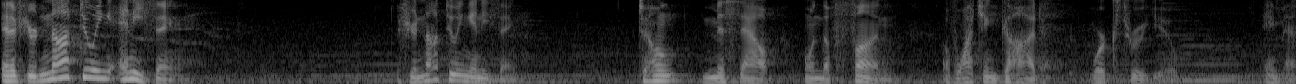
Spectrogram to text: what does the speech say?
And if you're not doing anything, if you're not doing anything, don't miss out on the fun of watching God work through you. Amen.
